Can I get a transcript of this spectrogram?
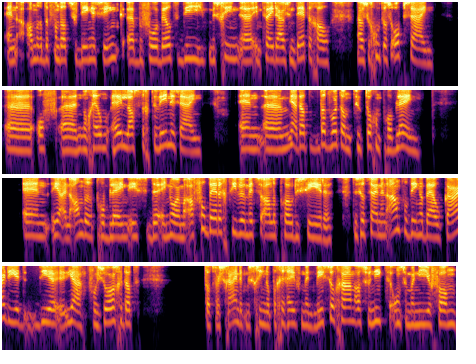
en andere van dat soort dingen, zink bijvoorbeeld, die misschien in 2030 al nou zo goed als op zijn. of nog heel, heel lastig te winnen zijn. En um, ja, dat, dat wordt dan natuurlijk toch een probleem. En ja, een ander probleem is de enorme afvalberg die we met z'n allen produceren. Dus dat zijn een aantal dingen bij elkaar die, die ja, voor zorgen dat dat waarschijnlijk misschien op een gegeven moment mis zal gaan als we niet onze manier van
